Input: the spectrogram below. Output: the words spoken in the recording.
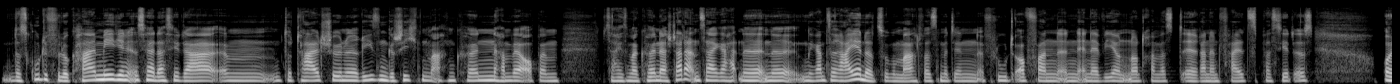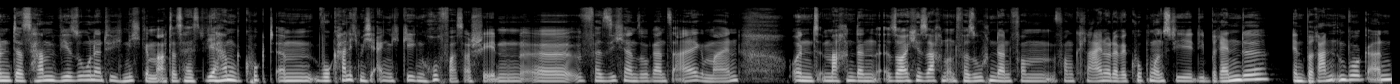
Das Gute für Lokalmedien ist ja, dass sie da ähm, total schöne Riesengeschichten machen können. Haben wir auch beim, ich sage jetzt mal, Kölner Stadtanzeiger hat eine, eine, eine, ganze Reihe dazu gemacht, was mit den Flutopfern in NRW und Nordrhein-Westfalen äh, passiert ist. Und das haben wir so natürlich nicht gemacht. Das heißt, wir haben geguckt, ähm, wo kann ich mich eigentlich gegen Hochwasserschäden äh, versichern, so ganz allgemein. Und machen dann solche Sachen und versuchen dann vom, vom Kleinen oder wir gucken uns die, die Brände in Brandenburg an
